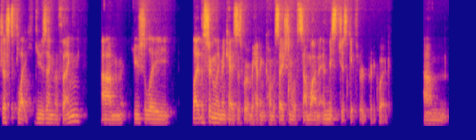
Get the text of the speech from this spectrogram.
just like using the thing. Um, usually, like there's certainly been cases where we're having a conversation with someone and messages get through pretty quick, um,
